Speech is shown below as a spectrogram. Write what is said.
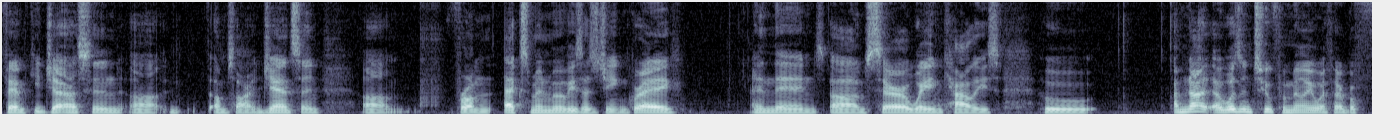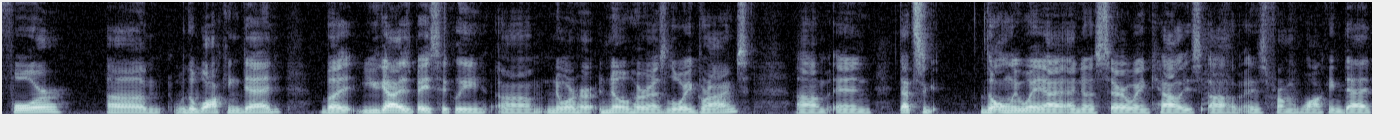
Famke Janssen, uh, I'm sorry, Jansen um, from X-Men movies as Jean Grey, and then um, Sarah Wayne Callies, who I'm not I wasn't too familiar with her before um, The Walking Dead, but you guys basically um, know her know her as Lori Grimes, um, and that's the only way I, I know Sarah Wayne Callies um, is from Walking Dead,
